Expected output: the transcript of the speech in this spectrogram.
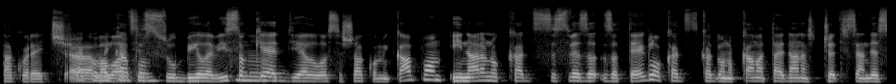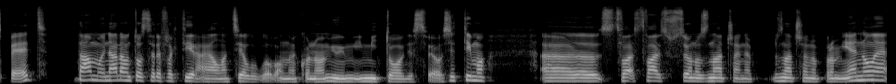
tako reći. Valuacije su bile visoke, no. dijelilo se šakom i kapom i naravno kad se sve zateglo, kad, kad ono kamata je danas 4,75 tamo i naravno to se reflektira jel, na cijelu globalnu ekonomiju i, i mi to ovdje sve osjetimo. Stvari su se ono značajno, značajno promijenile.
